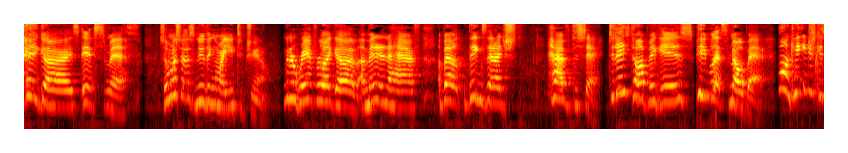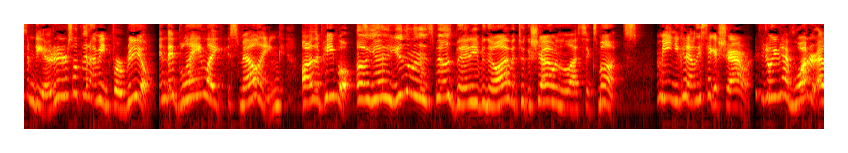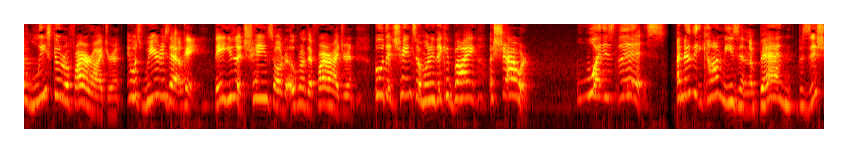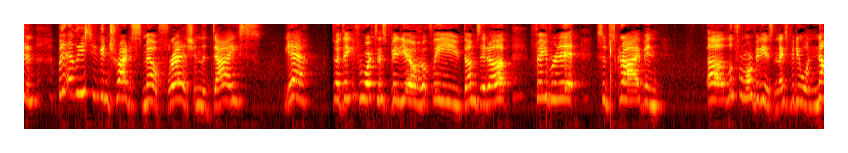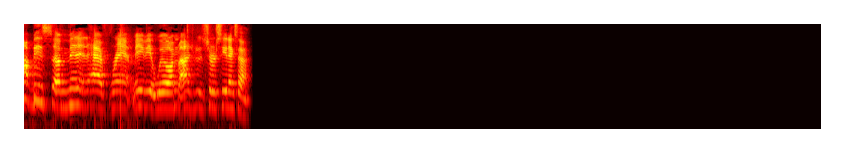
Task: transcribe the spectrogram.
Hey guys, it's Smith. So I'm gonna start this new thing on my YouTube channel. I'm gonna rant for like a, a minute and a half about things that I just have to say. Today's topic is people that smell bad. Come on, can't you just get some deodorant or something? I mean, for real. And they blame like smelling on other people. Oh yeah, you're the one that smells bad, even though I haven't took a shower in the last six months. I mean, you can at least take a shower. If you don't even have water, at least go to a fire hydrant. And what's weird is that, okay, they use a chainsaw to open up that fire hydrant, but with that chainsaw money, they could buy a shower. What is this? I know the economy is in a bad position, but at least you can try to smell fresh in the dice. Yeah. So thank you for watching this video. Hopefully you thumbs it up, favorite it, subscribe, and uh, look for more videos. The next video will not be uh, minute and a half rant. Maybe it will. I'm not 100% sure. See you next time.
